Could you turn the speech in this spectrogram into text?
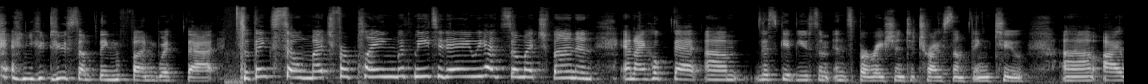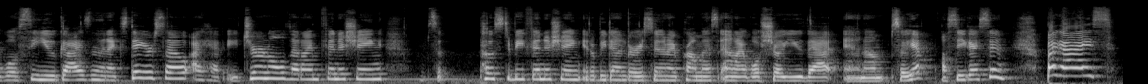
and you do something fun with that. So thanks so much for playing with me today. We had so much fun, and and I hope that um, this give you some inspiration to try something too. Uh, I will see you guys in the next day or so. I have a journal that I'm finishing. So supposed to be finishing. It'll be done very soon, I promise, and I will show you that. And um, so yeah, I'll see you guys soon. Bye guys!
